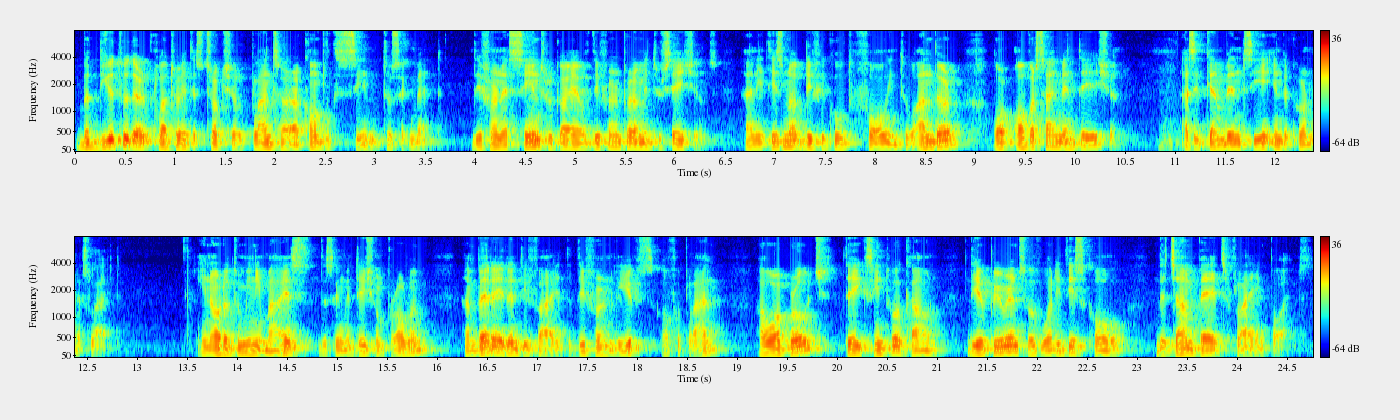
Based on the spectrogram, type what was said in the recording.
But due to their cluttered structure, plants are a complex scene to segment. Different scenes require different parameterizations, and it is not difficult to fall into under or over segmentation, as it can be seen in the current slide. In order to minimize the segmentation problem and better identify the different leaves of a plant, our approach takes into account the appearance of what it is called the jump edge flying points.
